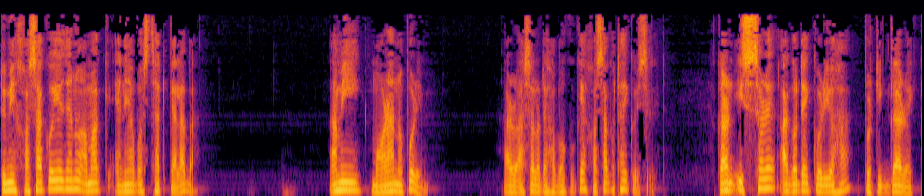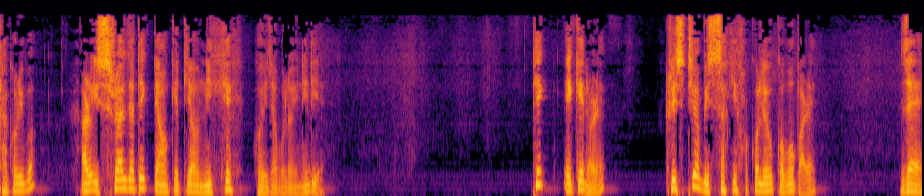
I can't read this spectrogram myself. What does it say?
তুমি সঁচাকৈয়ে জানো আমাক এনে অৱস্থাত পেলাবা? আমি মৰা নপৰিম। আৰু আচলতে হবকুকে সঁচা কথাই কৈছিল কাৰণ ঈশ্বৰে আগতে কৰি অহা প্ৰতিজ্ঞা ৰক্ষা কৰিব আৰু ইছৰাইল জাতিক তেওঁ কেতিয়াও নিঃশেষ হৈ যাবলৈ নিদিয়ে। ঠিক একেদৰে খ্ৰীষ্টীয় বিশ্বাসীসকলেও ক'ব পাৰে যে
